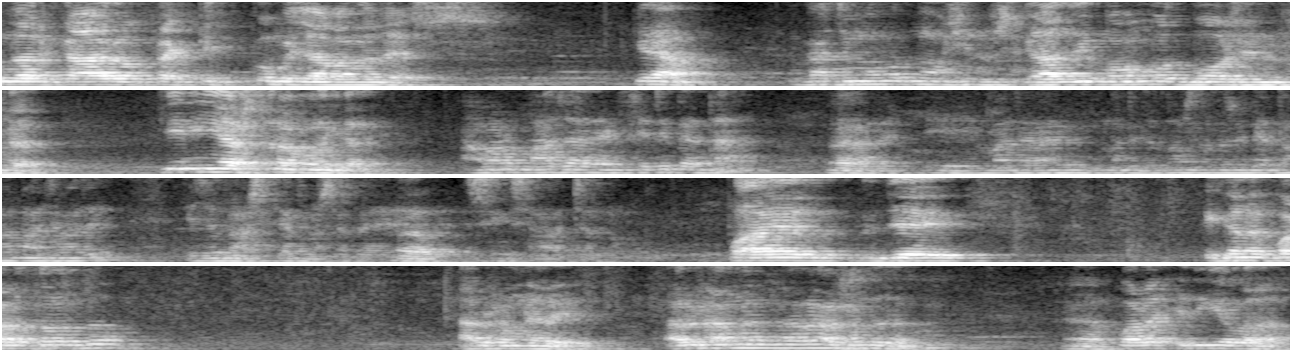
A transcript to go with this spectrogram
মজুমদার কায়োপ্র্যাকটিক কুমিল্লা বাংলাদেশ। কি নাম? গাজী মোহাম্মদ মহসিন হোসেন। গাজী মোহাম্মদ মহসিন হোসেন। কি নিয়ে আসছেন আমার এখানে? আমার মাজার এক সাইডে ব্যথা হ্যাঁ। এই মাজার মানে যত সাথে ব্যথা হয় মাঝে মাঝে এই জন্য আসছি আপনার সাথে হ্যাঁ। চিকিৎসা নেওয়ার জন্য। পায়ের যে এখানে পাড়া তোলেন তো। আরও সামনে রে আরও সামনে আরও সামনে যান। হ্যাঁ পাড়া এদিকে বাড়ান।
